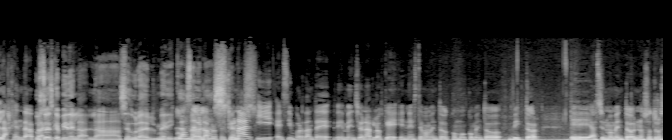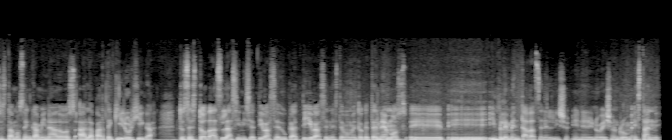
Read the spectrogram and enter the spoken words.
la agenda ¿Ustedes qué piden? ¿La, la cédula del médico? la cédula profesional y es importante eh, mencionarlo que en este momento, como comentó Víctor, eh, hace un momento nosotros estamos encaminados a la parte quirúrgica. Entonces todas las iniciativas educativas en este momento que tenemos eh, eh, implementadas en el, en el Innovation Room están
